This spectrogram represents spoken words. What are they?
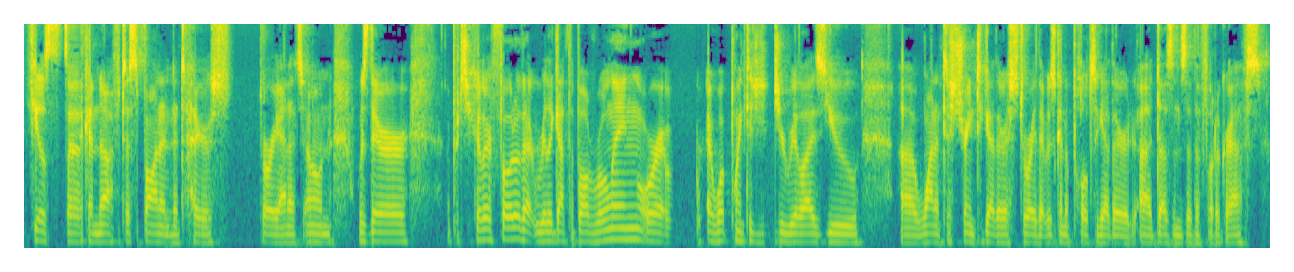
feels like enough to spawn an entire story on its own. Was there a particular photo that really got the ball rolling, or at what point did you realize you uh, wanted to string together a story that was going to pull together uh, dozens of the photographs?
